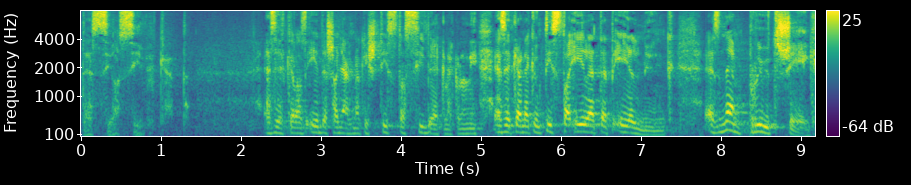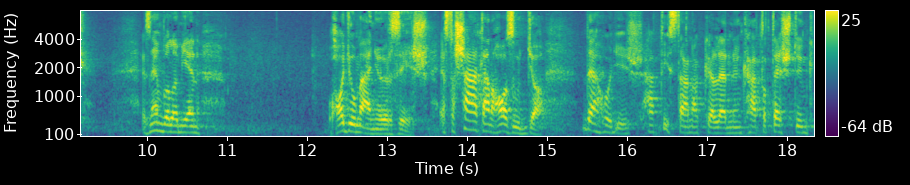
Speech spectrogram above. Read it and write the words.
teszi a szívüket. Ezért kell az édesanyáknak is tiszta szíveknek lenni, ezért kell nekünk tiszta életet élnünk. Ez nem prűtség, ez nem valamilyen hagyományőrzés. Ezt a sátán hazudja. Dehogy is, hát tisztának kell lennünk, hát a testünk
